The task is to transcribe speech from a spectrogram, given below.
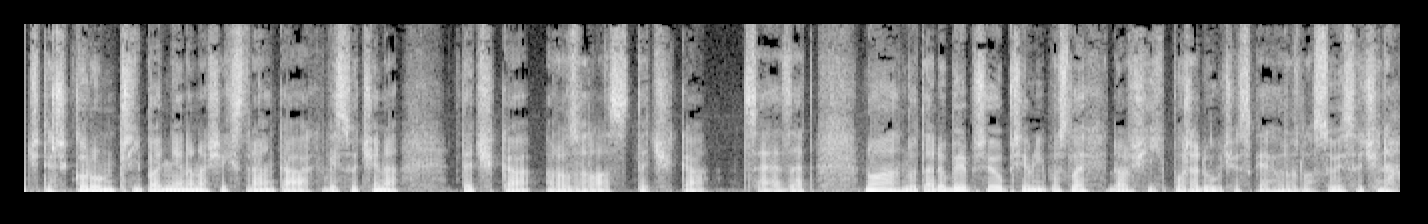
4 korun, případně na našich stránkách vysočina.rozhlas.cz. No a do té doby přeju příjemný poslech dalších pořadů Českého rozhlasu Vysočina.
